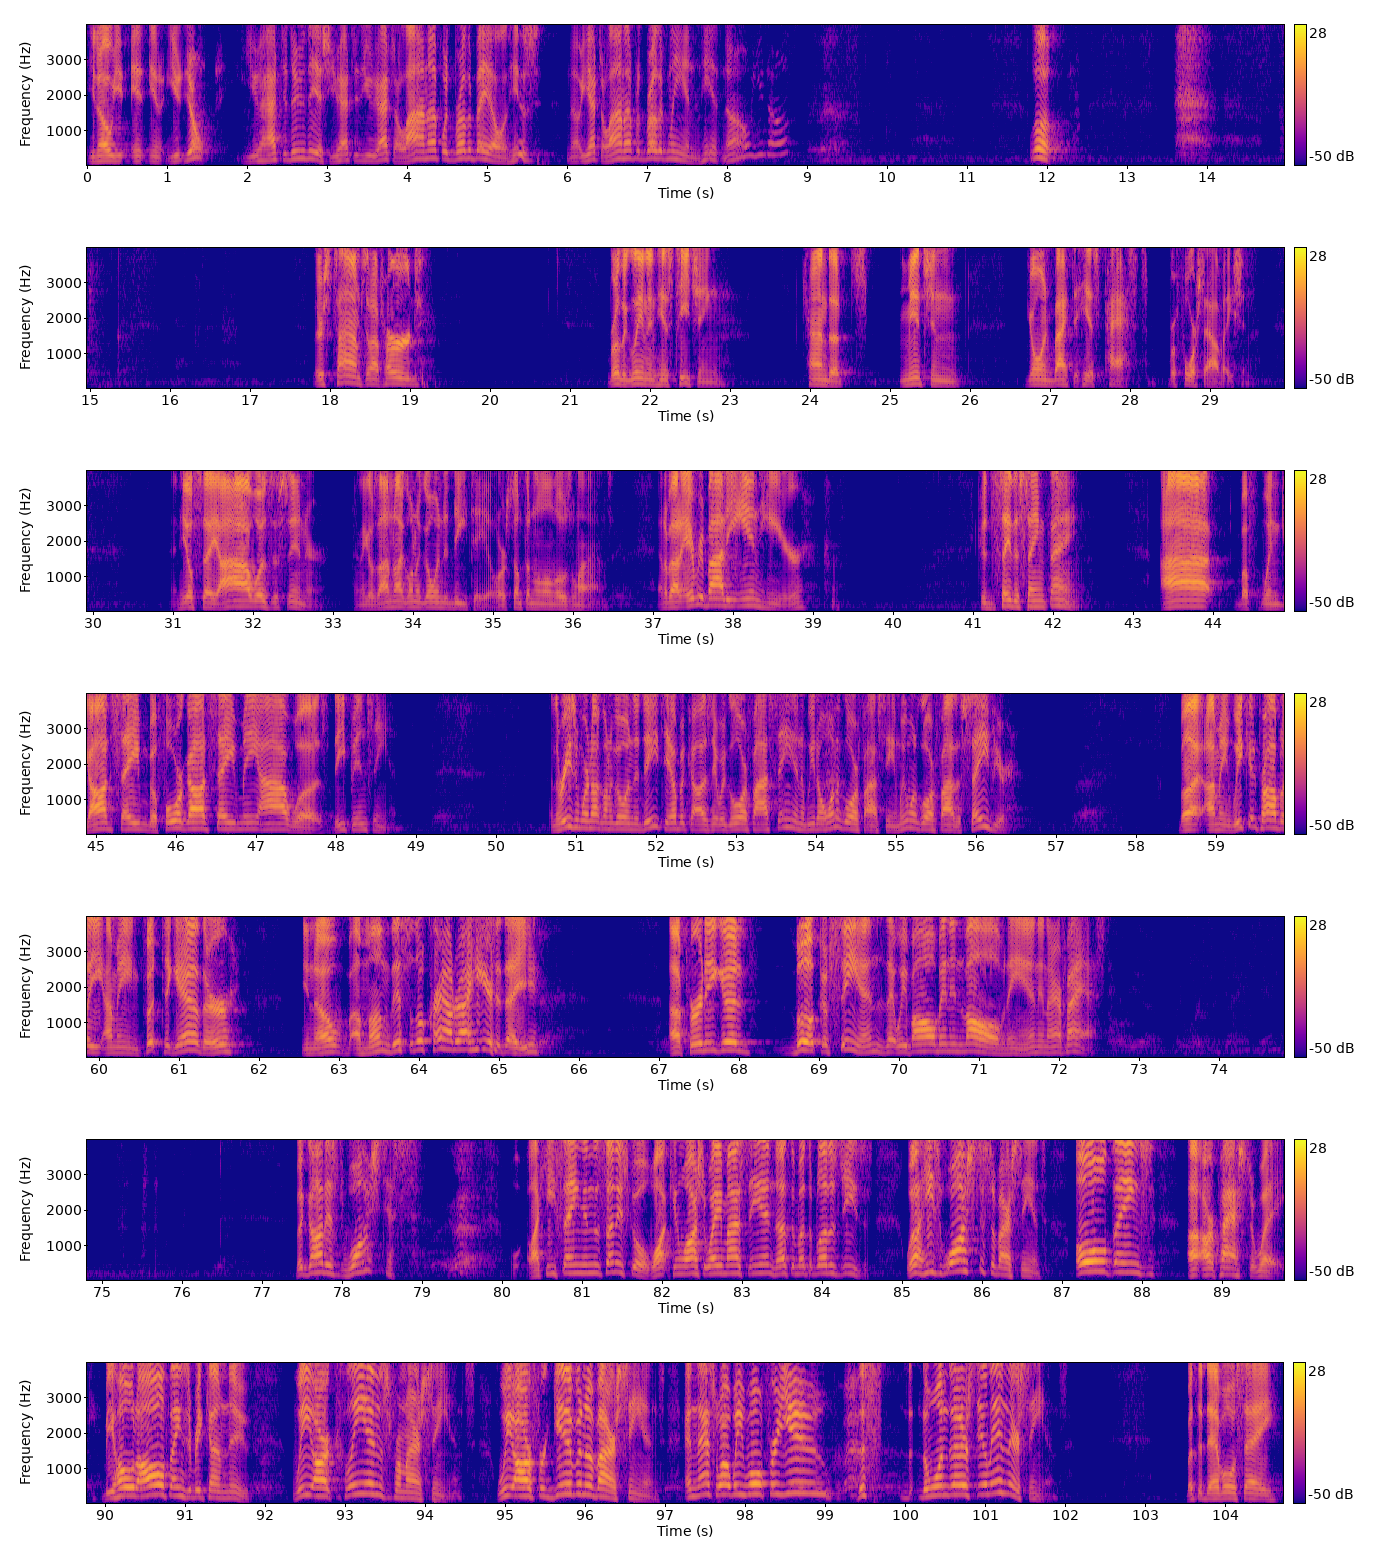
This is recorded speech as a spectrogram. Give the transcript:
You know, you, you, you don't you have to do this. You have to you have to line up with Brother Bell and his no, you have to line up with Brother Glenn. And he, no, you don't. Look, there's times that I've heard Brother Glenn in his teaching kind of mention going back to his past before salvation. And he'll say, I was a sinner. And he goes, I'm not going to go into detail or something along those lines. And about everybody in here could say the same thing. I, when God saved, before God saved me, I was deep in sin. And the reason we're not going to go into detail because it would glorify sin, and we don't want to glorify sin. We want to glorify the Savior. But I mean, we could probably, I mean, put together you know, among this little crowd right here today, a pretty good book of sins that we've all been involved in in our past. But God has washed us. Like he's saying in the Sunday school, what can wash away my sin? Nothing but the blood of Jesus. Well, he's washed us of our sins. Old things uh, are passed away. Behold, all things have become new. We are cleansed from our sins. We are forgiven of our sins. And that's what we want for you, the, the ones that are still in their sins. But the devil will say,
